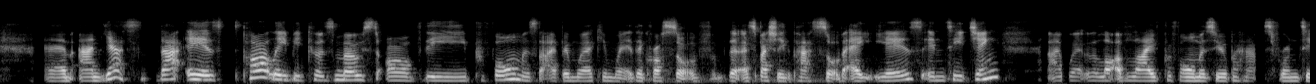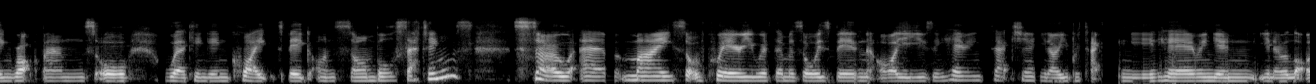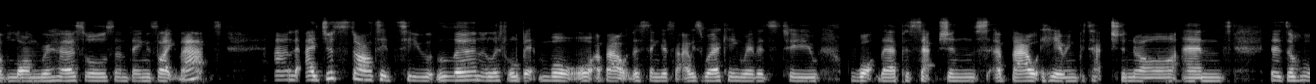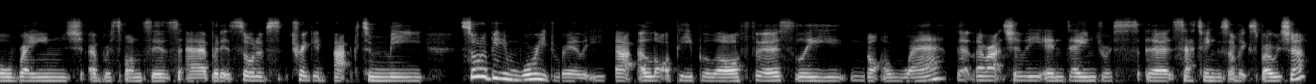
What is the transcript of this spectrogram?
Um, and yes, that is partly because most of the performers that I've been working with across sort of, the, especially the past sort of eight years in teaching, I work with a lot of live performers who are perhaps fronting rock bands or working in quite big ensemble settings. So um, my sort of query with them has always been: Are you using hearing protection? You know, are you protecting your hearing in you know a lot of long rehearsals and things like that? And I just started to learn a little bit more about the singers that I was working with as to what their perceptions about hearing protection are. And there's a whole range of responses, uh, but it's sort of triggered back to me sort of being worried really that a lot of people are firstly not aware that they're actually in dangerous uh, settings of exposure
